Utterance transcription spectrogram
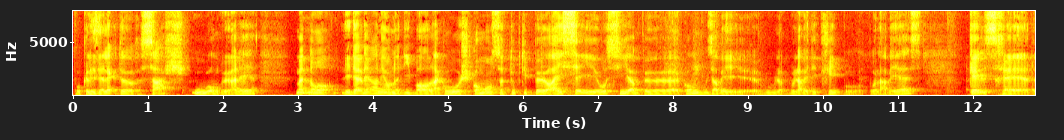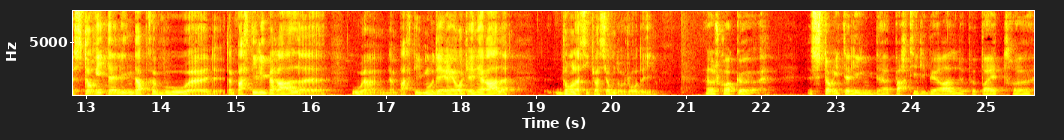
pour que les électeurs sachent où on veut aller. Maintenant, les dernières années, on a dit, bon, la gauche commence un tout petit peu à essayer aussi, un peu euh, comme vous avez, vous, l'avez décrit pour, pour l'ABS. Quel serait le storytelling, d'après vous, d'un parti libéral ou d'un parti modéré en général dans la situation d'aujourd'hui Alors, je crois que le storytelling d'un parti libéral ne peut pas être euh,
